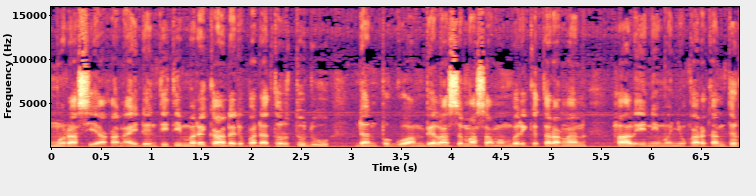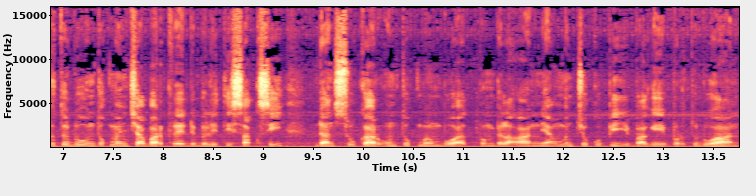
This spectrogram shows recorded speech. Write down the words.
merahsiakan identiti mereka daripada tertuduh dan peguam bela semasa memberi keterangan. Hal ini menyukarkan tertuduh untuk mencabar kredibiliti saksi dan sukar untuk membuat pembelaan yang mencukupi bagi pertuduhan.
